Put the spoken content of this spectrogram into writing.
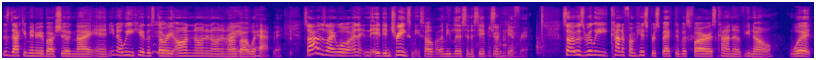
this documentary about Suge Knight, and you know we hear the story on and on and on and on about what happened. So I was like, well, and it, it intrigues me, so I was like, let me listen to see if it's something different. So it was really kind of from his perspective, as far as kind of you know what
